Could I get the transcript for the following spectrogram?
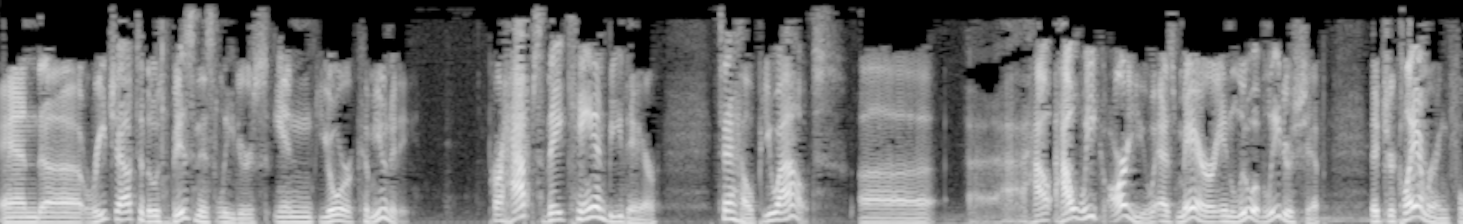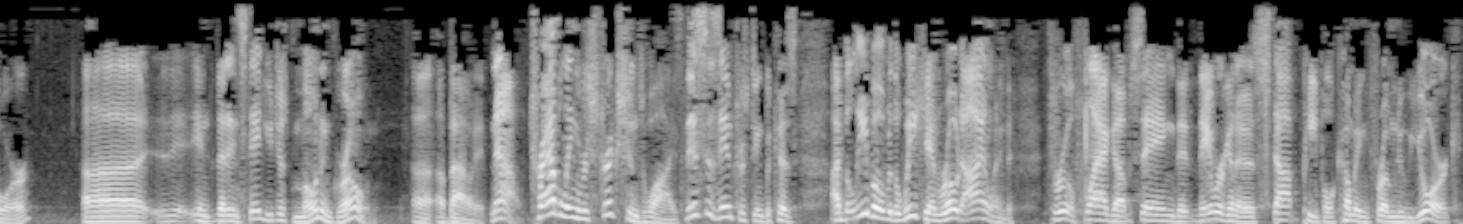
and uh, reach out to those business leaders in your community. Perhaps they can be there to help you out. Uh, how how weak are you as mayor in lieu of leadership that you're clamoring for? Uh, in, that instead you just moan and groan uh, about it. Now, traveling restrictions wise, this is interesting because I believe over the weekend Rhode Island threw a flag up saying that they were going to stop people coming from New York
